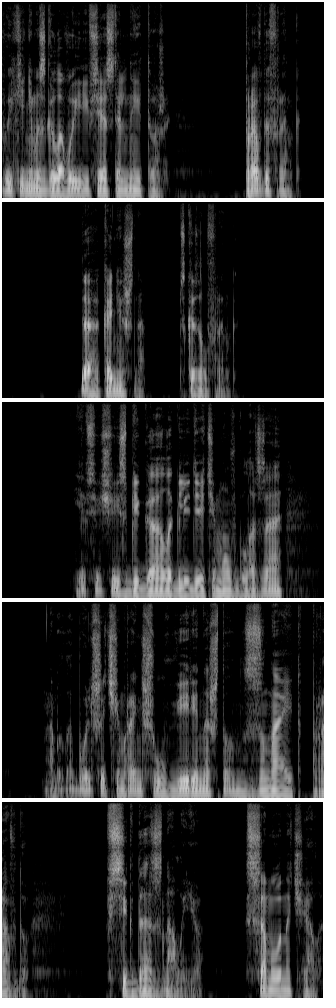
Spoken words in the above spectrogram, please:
выкинем из головы и все остальные тоже. Правда, Фрэнк? Да, конечно, сказал Фрэнк. Я все еще избегала глядеть ему в глаза, но была больше, чем раньше уверена, что он знает правду. Всегда знал ее, с самого начала.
